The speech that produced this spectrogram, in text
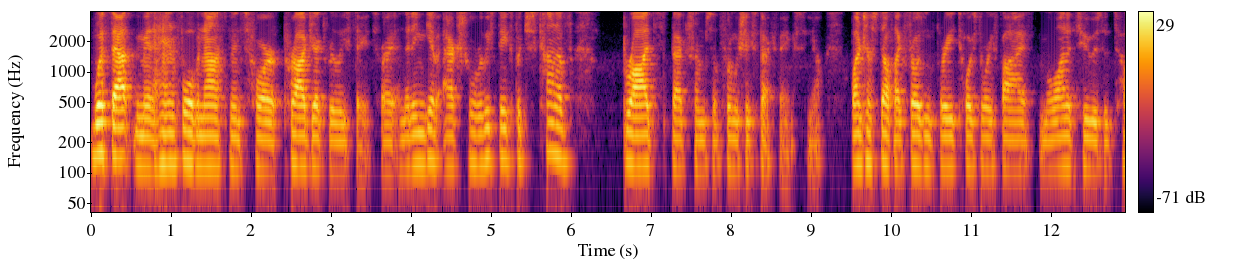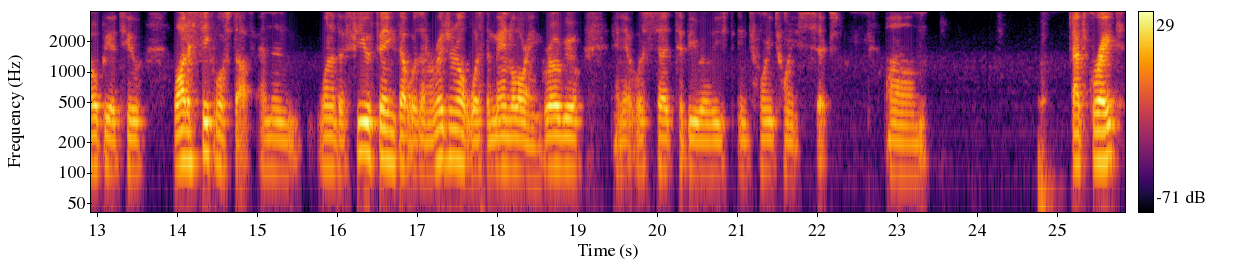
with that, we made a handful of announcements for project release dates, right? And they didn't give actual release dates, but just kind of broad spectrums of when we should expect things. You know, bunch of stuff like Frozen 3, Toy Story 5, Moana 2, Zootopia 2, a lot of sequel stuff. And then one of the few things that was an original was The Mandalorian Grogu, and it was said to be released in 2026. Um, that's great.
